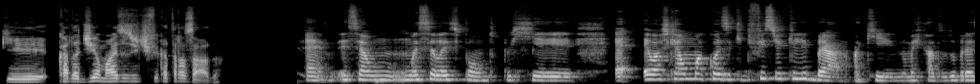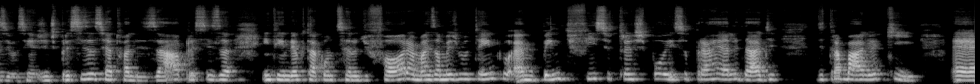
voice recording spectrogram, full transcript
que cada dia mais a gente fica atrasado. É, esse é um, um excelente ponto, porque é, eu acho que é uma coisa que é difícil de equilibrar aqui no mercado do Brasil. Assim, a gente precisa se atualizar, precisa entender o que está acontecendo de fora, mas ao mesmo tempo é bem difícil transpor isso para a realidade de trabalho aqui. É,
